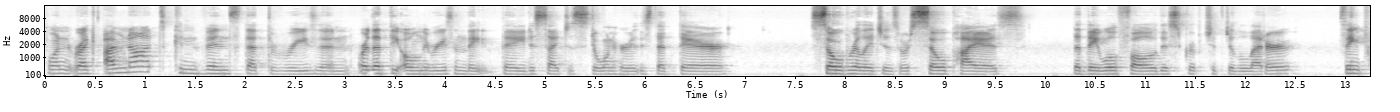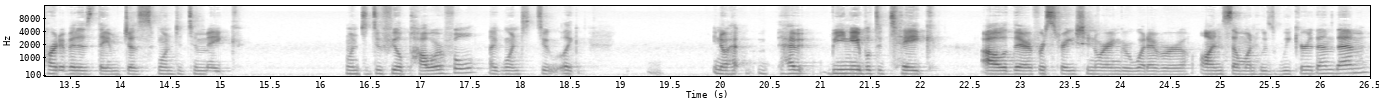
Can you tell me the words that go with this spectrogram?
wondering. Like I'm not convinced that the reason or that the only reason they they decide to stone her is that they're so religious or so pious that they will follow the scripture to the letter. I think part of it is they just wanted to make wanted to feel powerful, like wanted to like you know ha- have being able to take out their frustration or anger, whatever, on someone who's weaker than them.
